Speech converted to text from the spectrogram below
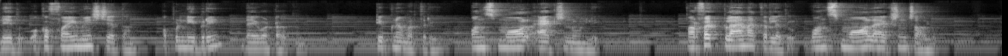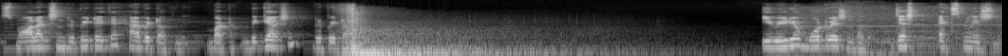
లేదు ఒక ఫైవ్ మినిట్స్ చేద్దాం. అప్పుడు నీ బ్రెయిన్ డైవర్ట్ అవుతుంది. Tip number three one small action only. Perfect plan అక్కర్లేదు. వన్ స్మాల్ యాక్షన్ చాలు. స్మాల్ యాక్షన్ రిపీట్ అయితే హ్యాబిట్ అవుతుంది. బట్ బిగ్ యాక్షన్ రిపీట్ అవుతుంది ఈ వీడియో మోటివేషన్ కాదు జస్ట్ ఎక్స్ప్లెనేషన్.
